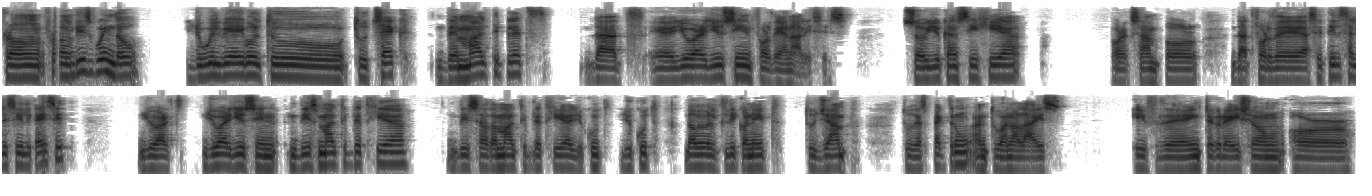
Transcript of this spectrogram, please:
From, from this window, you will be able to, to check the multiplets that uh, you are using for the analysis. So you can see here, for example, that for the acetyl salicylic acid, you are you are using this multiplet here, this other multiplet here. You could you could double click on it to jump to the spectrum and to analyze if the integration or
